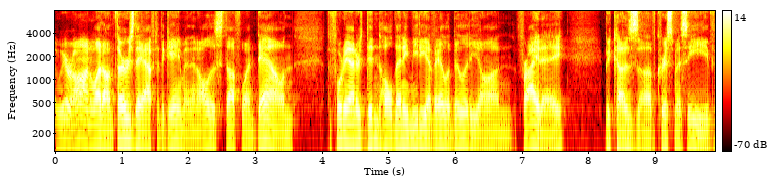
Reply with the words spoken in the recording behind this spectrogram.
we were on what on Thursday after the game, and then all this stuff went down the 49ers didn't hold any media availability on Friday because of Christmas Eve.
